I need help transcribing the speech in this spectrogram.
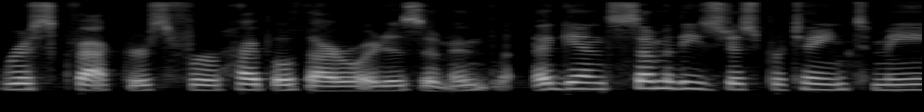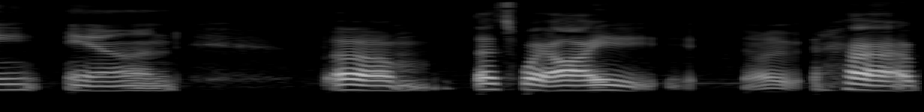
risk factors for hypothyroidism. And again, some of these just pertain to me, and um, that's why I have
